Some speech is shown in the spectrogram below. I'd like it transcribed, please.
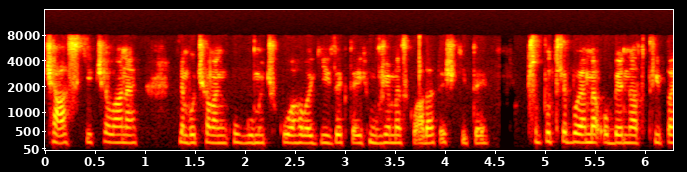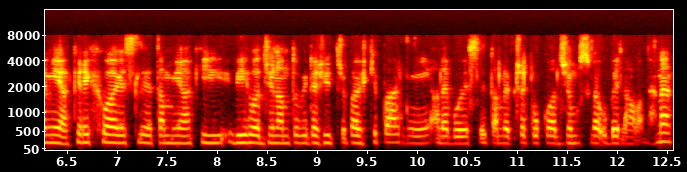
části čelenek nebo čelenků, gumičků a hledí, ze kterých můžeme skládat ty štíty. Co potřebujeme objednat, případně jak rychle, jestli je tam nějaký výhled, že nám to vydrží třeba ještě pár dní, anebo jestli tam je předpoklad, že musíme objednávat hned.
